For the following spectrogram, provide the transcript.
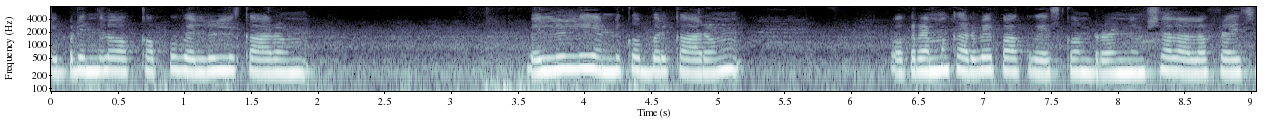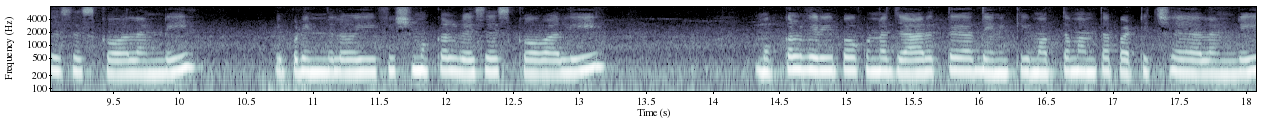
ఇప్పుడు ఇందులో ఒక కప్పు వెల్లుల్లి కారం వెల్లుల్లి ఎండు కొబ్బరి కారం ఒక రెమ్మ కరివేపాకు వేసుకొని రెండు నిమిషాలు అలా ఫ్రై చేసేసుకోవాలండి. ఇప్పుడు ఇందులో ఈ ఫిష్ ముక్కలు వేసేసుకోవాలి. ముక్కలు విరిగిపోకుండా జాగ్రత్తగా దీనికి మొత్తం అంతా పట్టించేయాలండి.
